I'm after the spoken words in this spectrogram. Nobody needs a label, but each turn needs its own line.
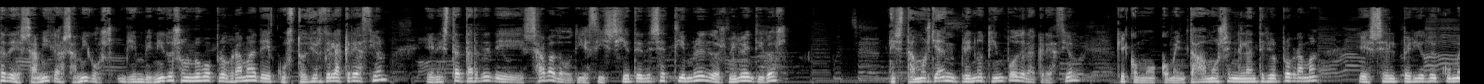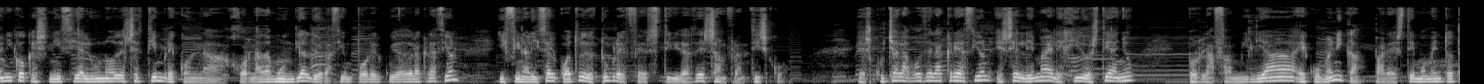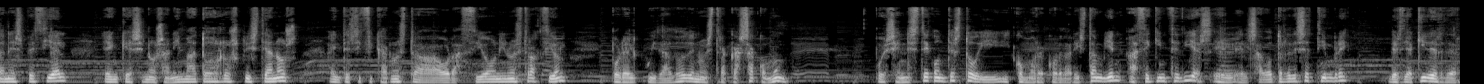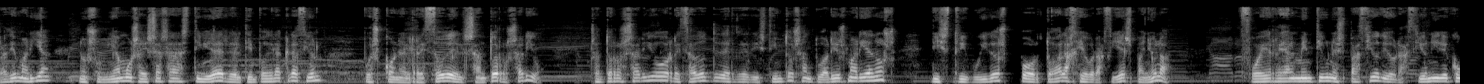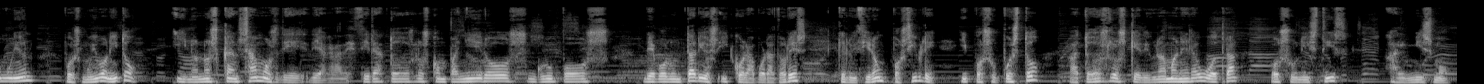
Tardes, amigas, amigos. Bienvenidos a un nuevo programa de Custodios de la Creación en esta tarde de sábado 17 de septiembre de 2022. Estamos ya en pleno tiempo de la creación, que como comentábamos en el anterior programa, es el periodo ecuménico que se inicia el 1 de septiembre con la Jornada Mundial de Oración por el Cuidado de la Creación y finaliza el 4 de octubre, festividad de San Francisco. Escucha la voz de la creación es el lema elegido este año por la familia ecuménica para este momento tan especial en que se nos anima a todos los cristianos a intensificar nuestra oración y nuestra acción por el cuidado de nuestra casa común. Pues en este contexto, y, como recordaréis también, hace 15 días, el, sábado 3 de septiembre, desde aquí, desde Radio María, nos uníamos a esas actividades del tiempo de la creación, pues con el rezo del Santo Rosario. Santo Rosario rezado desde distintos santuarios marianos distribuidos por toda la geografía española, fue realmente un espacio de oración y de comunión pues muy bonito y no nos cansamos de, de, agradecer a todos los compañeros, grupos de voluntarios y colaboradores que lo hicieron posible y por supuesto a todos los que de una manera u otra os unisteis al mismo.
